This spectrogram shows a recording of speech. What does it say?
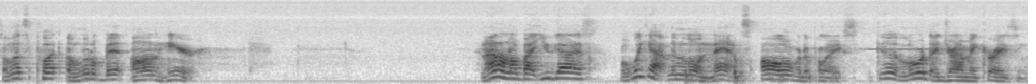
So let's put a little bit on here. And I don't know about you guys, but we got them little gnats all over the place. Good lord, they drive me crazy.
